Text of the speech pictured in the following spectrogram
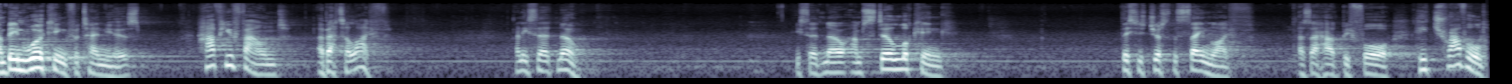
and been working for 10 years, have you found a better life? And he said, No. He said, No, I'm still looking. This is just the same life as I had before. He traveled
